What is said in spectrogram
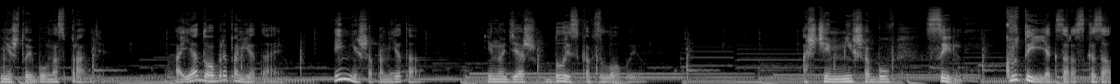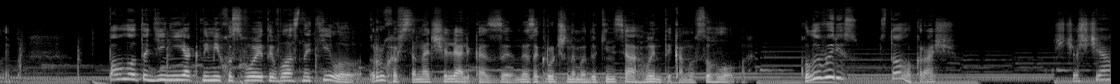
ніж той був насправді. А я добре пам'ятаю. І Міша пам'ятав, іноді аж блискав злобою. А ще Міша був сильний, крутий, як зараз сказали б. Павло тоді ніяк не міг освоїти власне тіло, рухався, наче лялька з незакрученими до кінця гвинтиками в суглобах. Коли виріс, стало краще. Що ще?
